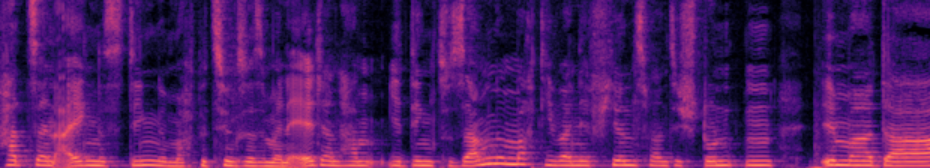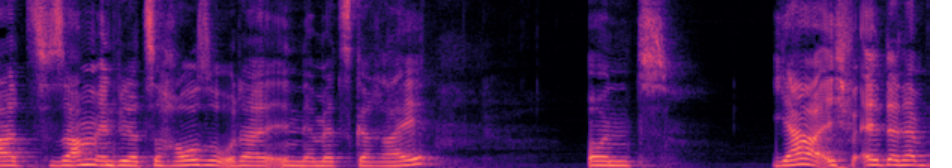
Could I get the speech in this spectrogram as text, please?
hat sein eigenes Ding gemacht, beziehungsweise meine Eltern haben ihr Ding zusammen gemacht. Die waren ja 24 Stunden immer da zusammen, entweder zu Hause oder in der Metzgerei. Und ja, ich, äh, da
